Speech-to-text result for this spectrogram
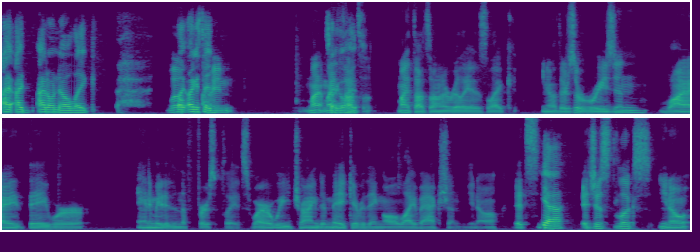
I I I don't know, like Well, Like- like I said- mean, my my Sorry, thoughts my thoughts on it really is like you know, there's a reason why they were animated in the first place. Why are we trying to make everything all live action? You know, it's yeah, it just looks you know,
